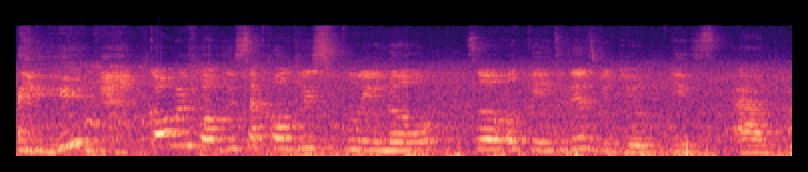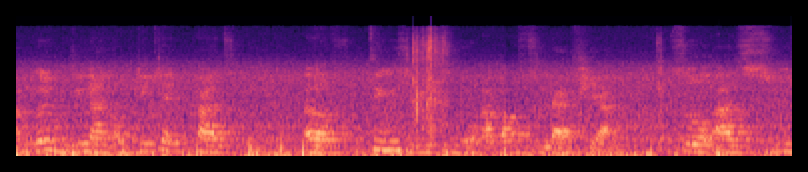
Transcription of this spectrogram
Coming from the secondary school, you know. So okay, today's video is um, I'm going to be doing an updated part of things you need to know about Fulafia. So as you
